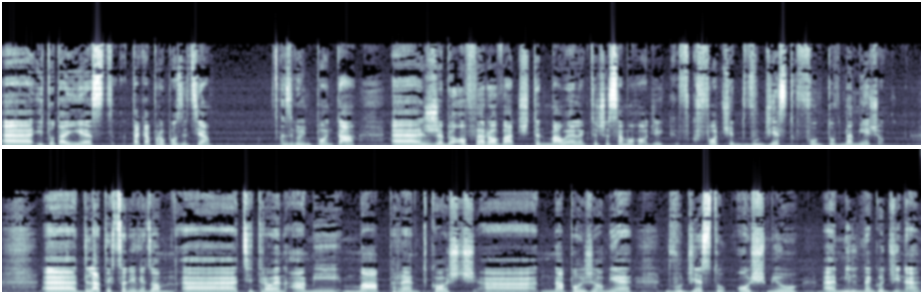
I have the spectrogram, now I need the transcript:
E, I tutaj jest taka propozycja z Greenpointa, żeby oferować ten mały elektryczny samochodzik w kwocie 20 funtów na miesiąc. E, dla tych, co nie wiedzą, e, Citroen Ami ma prędkość na poziomie 28 mil na godzinę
